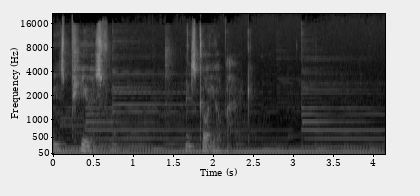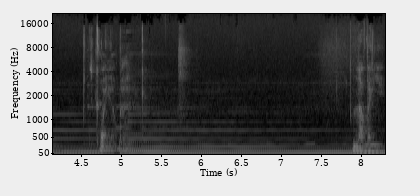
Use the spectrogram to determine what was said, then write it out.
its purest form. And it's got your back. It's got your back loving you.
